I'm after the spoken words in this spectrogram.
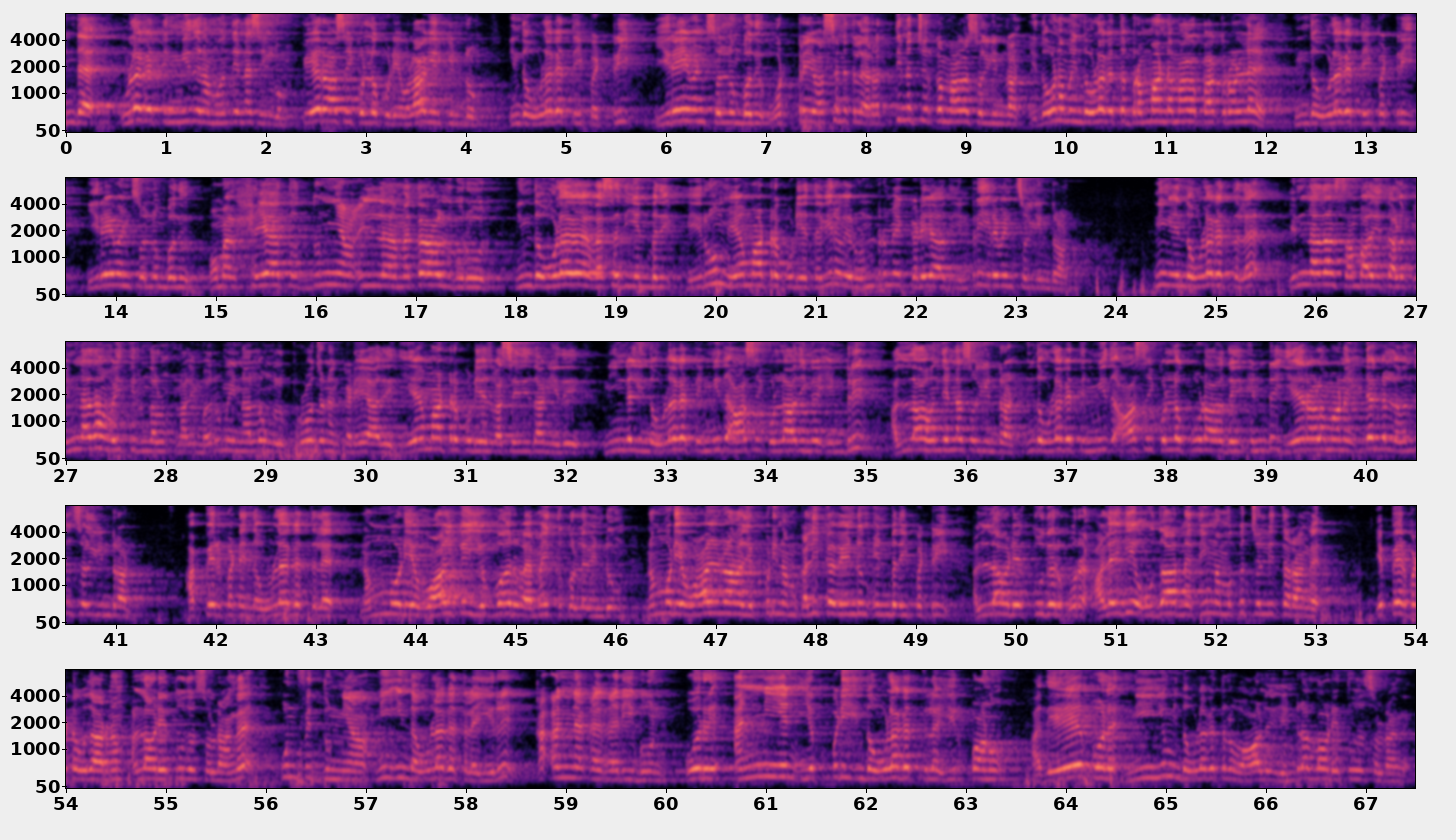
இந்த உலகத்தின் மீது நம்ம வந்து என்ன செய்கிறோம் பேராசை கொள்ளக்கூடியவளாக இருக்கின்றோம். இந்த உலகத்தை பற்றி இறைவன் சொல்லும்போது ஒற்றை வசனத்தில் ரத்தின சுருக்கமாக சொல்கின்றான். ஏதோ நம்ம இந்த உலகத்தை பிரம்மாண்டமாக பார்க்குறோம்ல? இந்த உலகத்தை பற்றி இறைவன் சொல்லும்போது ஒமல் ஹயாத்து துன்யா இல்ல மெத்தால் குரூர். இந்த உலக வசதி என்பது வெறும் ஏமாற்றக்கூடிய தவிர வேறு ஒன்றுமே கிடையாது என்று இறைவன் சொல்கின்றான். நீங்கள் இந்த உலகத்தில் என்னதான் சம்பாதித்தாலும் என்னதான் வைத்திருந்தாலும் நாளை மறுமை நாளில் உங்களுக்கு பிரயோஜனம் கிடையாது. ஏமாற்றக்கூடிய வசதி தான் இது. நீங்கள் இந்த உலகத்தின் மீது ஆசை கொள்ளாதீங்க என்று அல்லாஹ் வந்து என்ன சொல்கின்றான்? இந்த உலகத்தின் மீது ஆசை கொள்ளக்கூடாது என்று ஏராளமான இடங்களில் வந்து சொல்கின்றான். அப்பேற்பட்ட இந்த உலகத்தில் நம்முடைய வாழ்க்கை எவ்வாறு அமைத்து கொள்ள வேண்டும்? நம்முடைய வாழ்நாள் எப்படி நாம் கழிக்க வேண்டும் என்பதை பற்றி அல்லாவுடைய தூதர் ஒரு அழகிய உதாரணத்தையும் நமக்கு சொல்லித் தராங்க. எப்பேற்பட்ட உதாரணம்? அல்லாவுடைய தூதர் சொல்றாங்க குன்ஃபித் துன்யா நீ இந்த உலகத்தில் இரு. கண்ணக கரீபுன். ஒரு அந்நியன் எப்படி இந்த உலகத்தில் இருப்பானோ அதே போல நீயும் இந்த உலகத்தில் வாழு என்று அல்லாவுடைய தூதர் சொல்றாங்க.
